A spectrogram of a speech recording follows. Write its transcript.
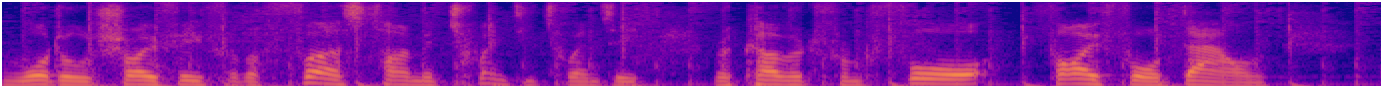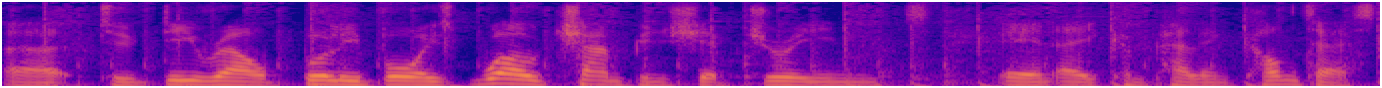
Waddle Trophy for the first time in 2020, recovered from four, 5-4 down uh, to derail Bully Boys World Championship dreams in a compelling contest.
